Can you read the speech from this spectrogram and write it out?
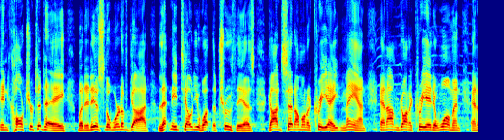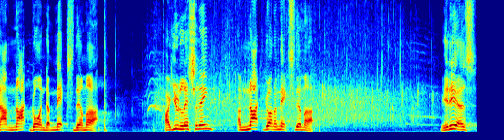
in culture today, but it is the Word of God. Let me tell you what the truth is. God said, I'm going to create man and I'm going to create a woman and I'm not going to mix them up. Are you listening? I'm not going to mix them up. It is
